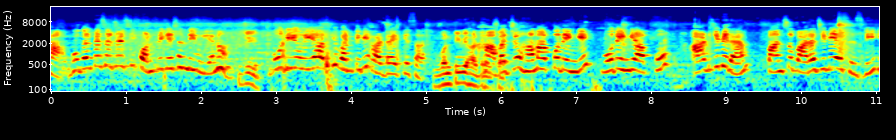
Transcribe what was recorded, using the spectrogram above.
हाँ गूगल पे सर जो इसकी कॉन्फ़िगरेशन दी हुई है ना जी। वो दी हुई है आपकी वन टीबी हार्ड ड्राइव के साथ। वन टी वी हार्ड हाँ ड्राइव बट जो हम आपको देंगे वो देंगे आपको आठ जी बी रैम पाँच सौ बारह G B S S D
